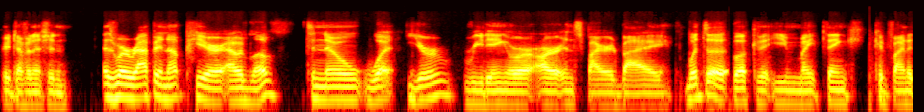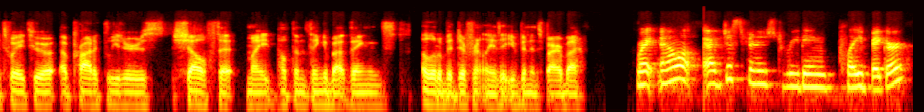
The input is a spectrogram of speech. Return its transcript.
Great definition. As we're wrapping up here, I would love to know what you're reading or are inspired by. What's a book that you might think could find its way to a, product leader's shelf that might help them think about things a little bit differently that you've been inspired by? Right now, I've just finished reading Play Bigger,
